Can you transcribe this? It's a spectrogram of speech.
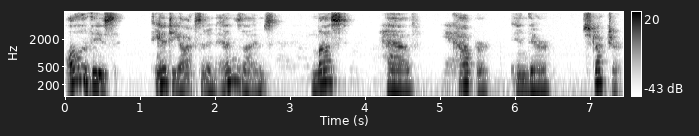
All of these antioxidant enzymes must have yeah. copper in their structure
